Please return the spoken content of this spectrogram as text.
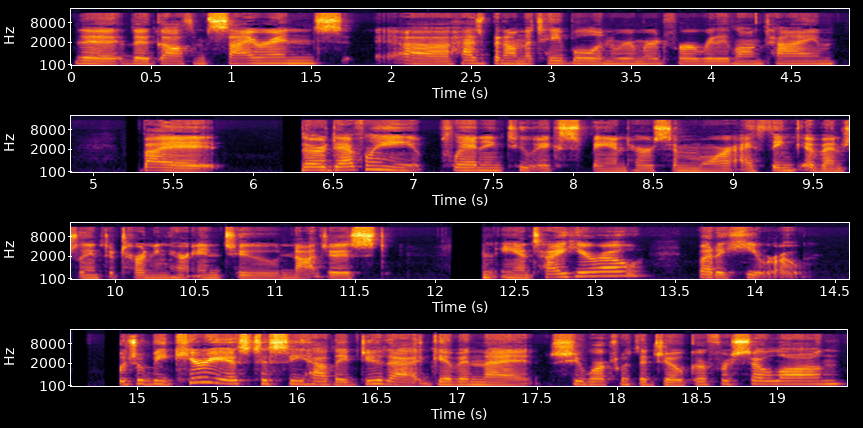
the the Gotham Sirens uh, has been on the table and rumored for a really long time, but they're definitely planning to expand her some more. I think eventually into turning her into not just an anti-hero but a hero which will be curious to see how they do that given that she worked with the Joker for so long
